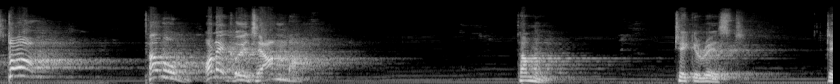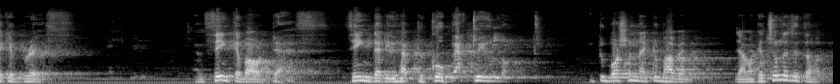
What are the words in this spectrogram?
স্টপ থামুন, অনেক হয়েছে, আম্মা। থামুন take a rest take a breath think about death. Think that you have to go back to your Lord. একটু বসেন না, একটু ভাবেন যে আমাকে চলে যেতে হবে।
